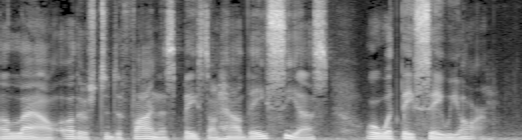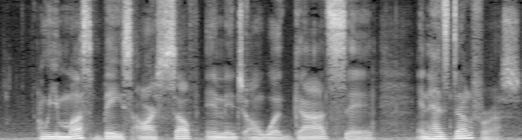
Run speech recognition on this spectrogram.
allow others to define us based on how they see us or what they say we are. We must base our self-image on what God said and has done for us.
